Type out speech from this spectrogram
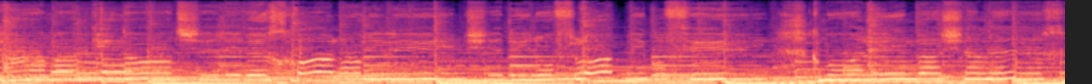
המנגינות שלי וכל המילים שבי נופלות מגופי כמו עלים בשלכת.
